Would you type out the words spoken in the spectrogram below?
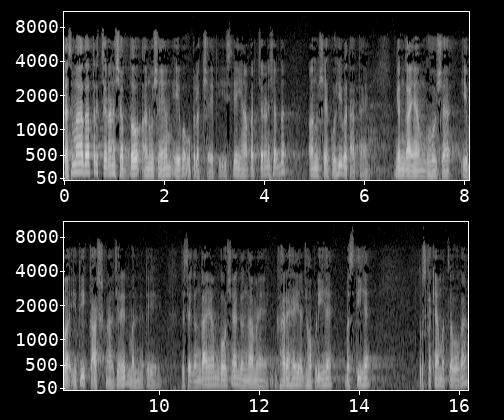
तस्मादत्र चरण शब्दों अनुशयम एवं उपलक्ष थी इसलिए यहाँ पर चरण शब्द अनुशय को ही बताता है। गंगायाम घोष एव इति काष्णाजनिर मन्यते। जैसे गंगायाम घोष है, गंगा में घर है या झोपड़ी है, बस्ती है तो उसका क्या मतलब होगा?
